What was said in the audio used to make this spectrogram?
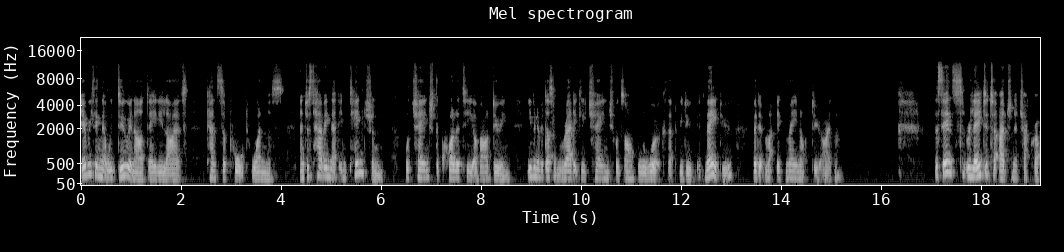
everything that we do in our daily lives can support oneness. And just having that intention will change the quality of our doing, even if it doesn't radically change, for example, the work that we do. It may do, but it, might, it may not do either. The sense related to Ajna Chakra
